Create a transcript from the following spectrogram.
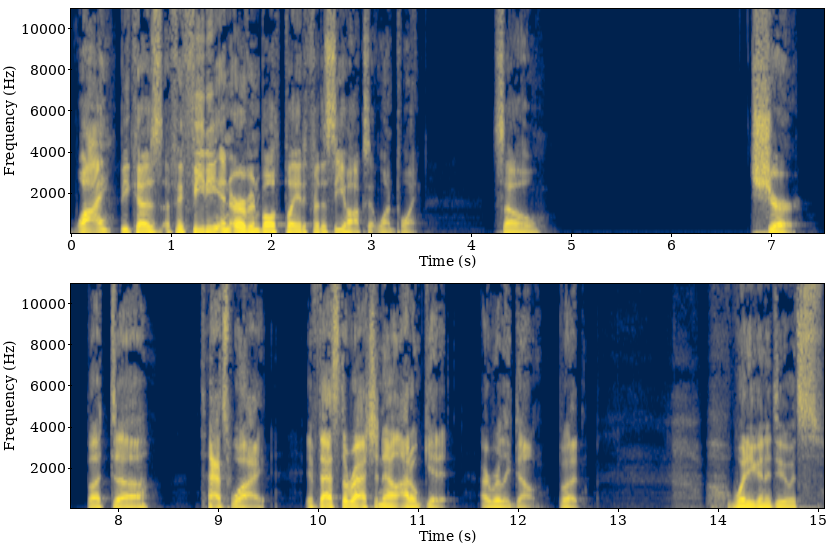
Why? Because Ifedi and Irvin both played for the Seahawks at one point. So, sure. But uh, that's why. If that's the rationale, I don't get it. I really don't. But what are you going to do? It's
